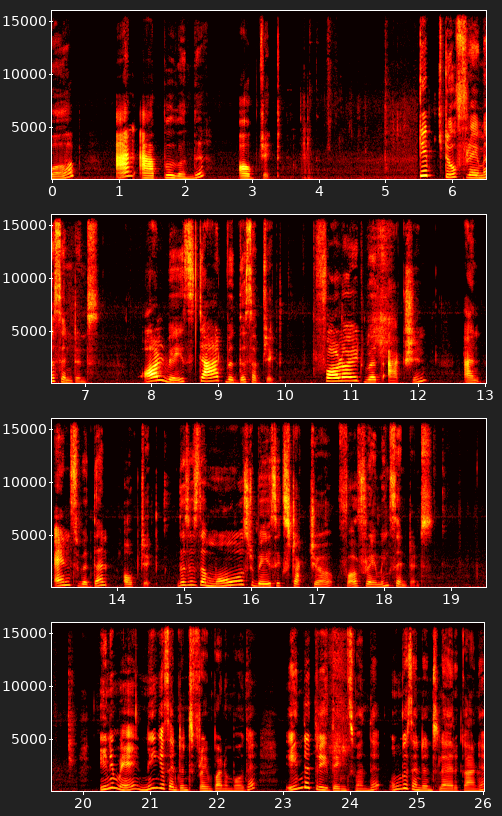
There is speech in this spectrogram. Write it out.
வேர்ப் அண்ட் ஆப்பிள் வந்து object tip to frame a sentence always start with the subject follow it with action and ends with an object. This is the most basic structure for framing sentence. இனிமே நீங்கள் சென்டென்ஸ் ஃப்ரேம் பண்ணும்போது இந்த த்ரீ திங்ஸ் வந்து உங்கள் சென்டென்ஸில் இருக்கான்னு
